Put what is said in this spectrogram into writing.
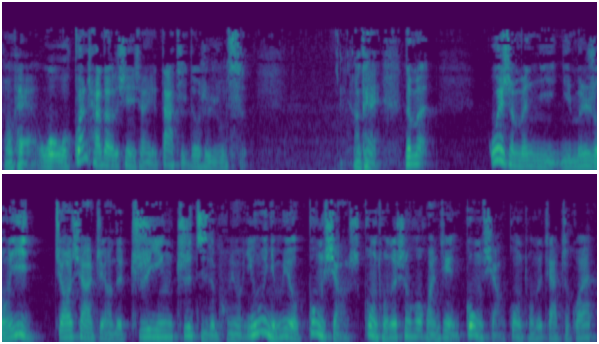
OK，我我观察到的现象也大体都是如此。OK，那么为什么你你们容易交下这样的知音知己的朋友？因为你们有共享共同的生活环境，共享共同的价值观，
